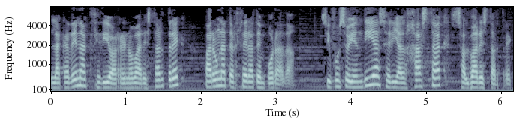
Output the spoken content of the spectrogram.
La cadena accedió a renovar Star Trek para una tercera temporada. Si fuese hoy en día sería el hashtag salvar Star Trek.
